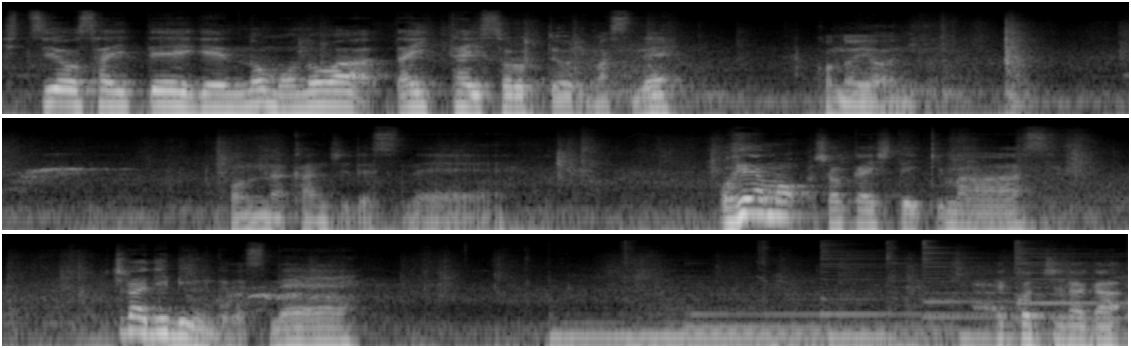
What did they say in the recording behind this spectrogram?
必要最低限のものは大体揃っておりますね。このように。こんな感じですね。お部屋も紹介していきます。こちらリビングですね。でこちらが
